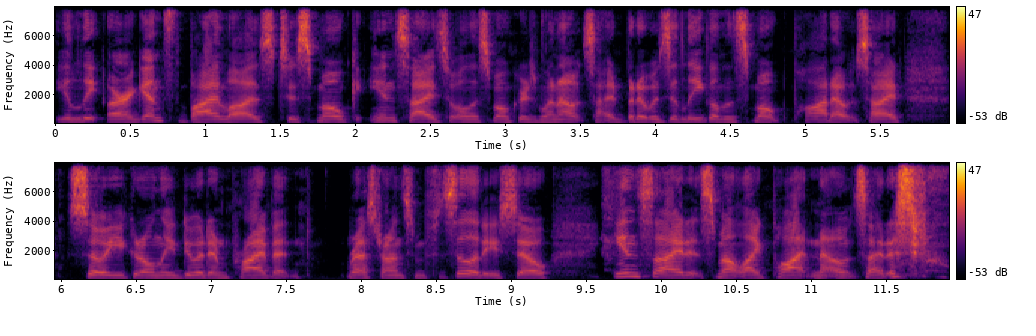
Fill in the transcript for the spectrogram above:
ille- or against the bylaws to smoke inside, so all the smokers went outside, but it was illegal to smoke pot outside, so you could only do it in private restaurants and facilities. So inside it smelled like pot and outside it smelled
